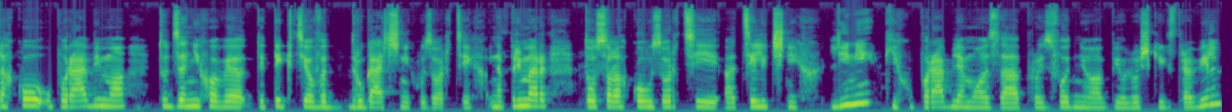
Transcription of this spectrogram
lahko uporabimo tudi za njihovo detekcijo v drugačnih vzorcih. Naprimer, to so lahko vzorci celičnih linij, ki jih uporabljamo za proizvodnjo bioloških zdravil.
